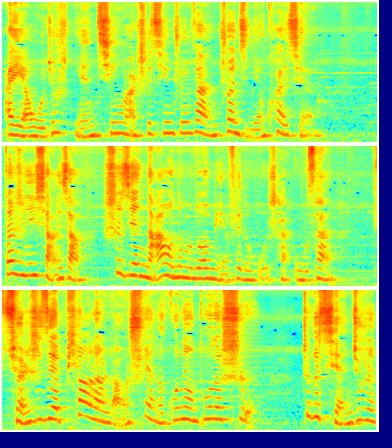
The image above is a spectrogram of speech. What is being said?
哎呀，我就是年轻嘛，吃青春饭，赚几年快钱。但是你想一想，世界哪有那么多免费的午餐？午餐，全世界漂亮、长得顺眼的姑娘多的是。这个钱就是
